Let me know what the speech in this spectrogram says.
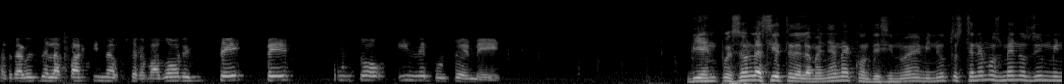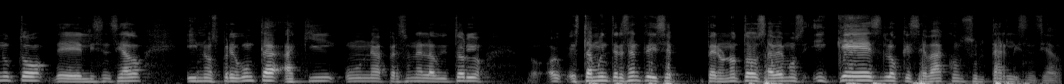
a través de la página observadorescp.ine.mx. Bien, pues son las 7 de la mañana con 19 minutos. Tenemos menos de un minuto de licenciado y nos pregunta aquí una persona del auditorio, está muy interesante, dice, pero no todos sabemos, ¿y qué es lo que se va a consultar, licenciado?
